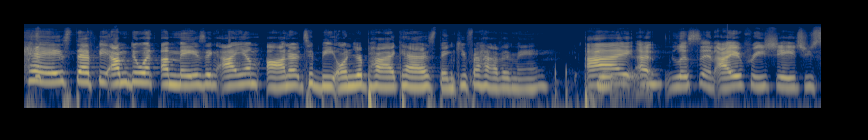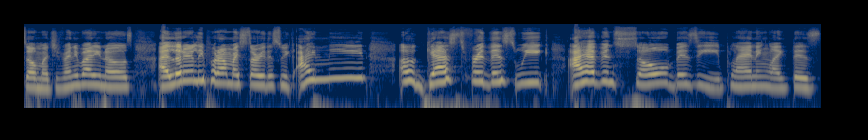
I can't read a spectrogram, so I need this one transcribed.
Hey, Stephy. I'm doing amazing. I am honored to be on your podcast. Thank you for having me. I, I listen. I appreciate you so much. If anybody knows, I literally put on my story this week. I need a guest for this week. I have been so busy planning like this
